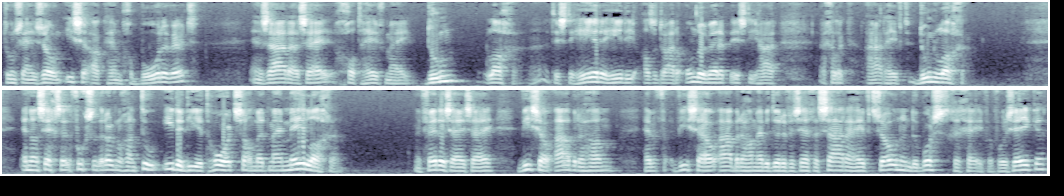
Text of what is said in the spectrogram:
toen zijn zoon Isaac hem geboren werd. En Sarah zei: God heeft mij doen lachen. Het is de Heere hier die als het ware onderwerp is, die haar eigenlijk haar heeft doen lachen. En dan zegt ze, voegt ze er ook nog aan toe: ieder die het hoort zal met mij meelachen. En verder zei zij: Wie zou Abraham wie zou Abraham hebben durven zeggen: Sarah heeft zonen de borst gegeven? Voorzeker,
